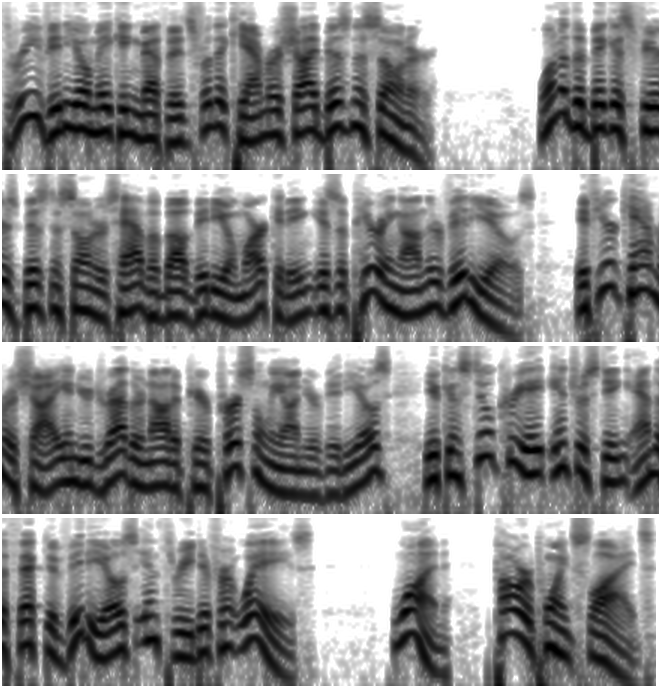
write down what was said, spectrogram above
Three video making methods for the camera shy business owner. One of the biggest fears business owners have about video marketing is appearing on their videos. If you're camera shy and you'd rather not appear personally on your videos, you can still create interesting and effective videos in three different ways. 1. PowerPoint slides.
